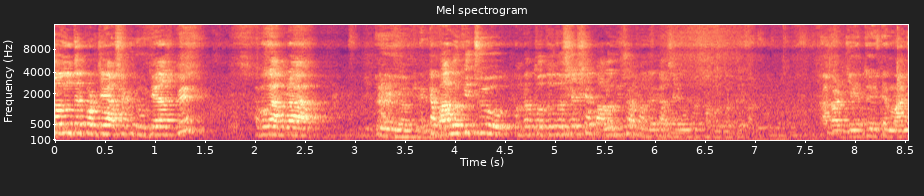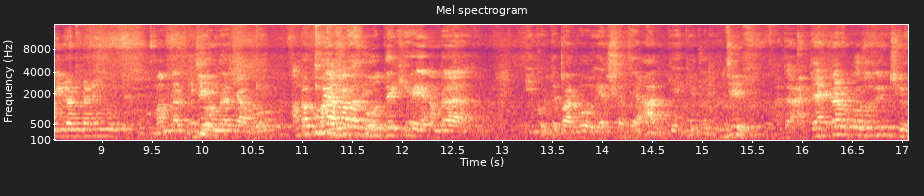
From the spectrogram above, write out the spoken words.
তদন্তের পর্যায়ে আশা করি উঠে আসবে এবং আমরা একটা ভালো কিছু আমরা তদন্ত শেষে ভালো কিছু আপনাদের কাছে উপস্থাপন করতে পারব আবার যেহেতু এটা মানি লন্ডারিং মামলার দিকে আমরা যাব আমরা খুবই আশাবাদী। দেখে আমরা ই করতে পারব এর সাথে আর কে কে জড়িত। জি আচ্ছা ট্র্যাক্টর কতদিন ছিল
